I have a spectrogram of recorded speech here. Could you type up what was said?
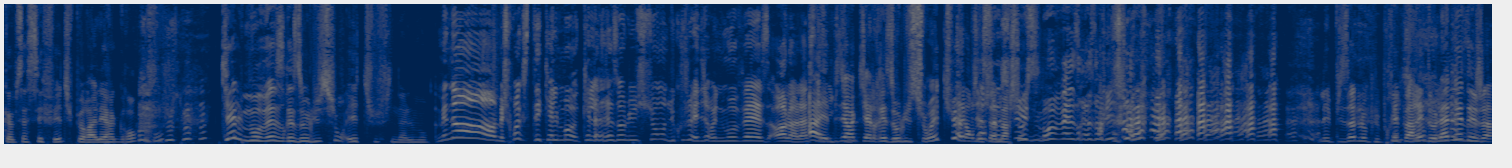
Comme ça, c'est fait. Tu peux râler un grand coup. Quelle mauvaise résolution es-tu finalement? Non, mais je crois que c'était quelle, quelle résolution? Du coup, j'allais dire une mauvaise. Oh là là, ça Ah, et m'excite. bien, quelle résolution es-tu alors Bien, mais ça je marche une mauvaise résolution. L'épisode le plus préparé de l'année déjà.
